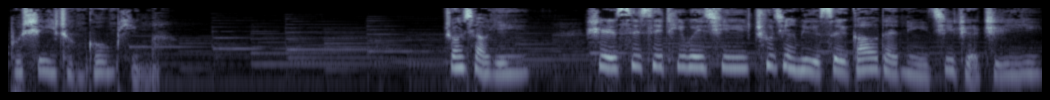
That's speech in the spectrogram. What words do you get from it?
不是一种公平吗？庄小莹是 CCTV 七出镜率最高的女记者之一。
